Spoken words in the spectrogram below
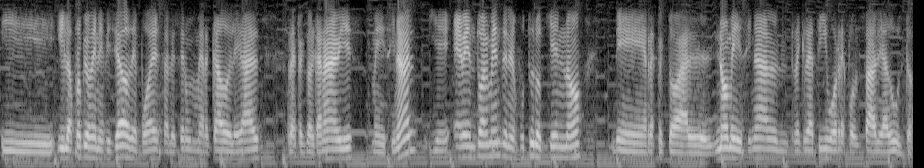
y, y los propios beneficiados de poder establecer un mercado legal respecto al cannabis medicinal y eventualmente en el futuro, ¿quién no?, de respecto al no medicinal, recreativo, responsable, adulto.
